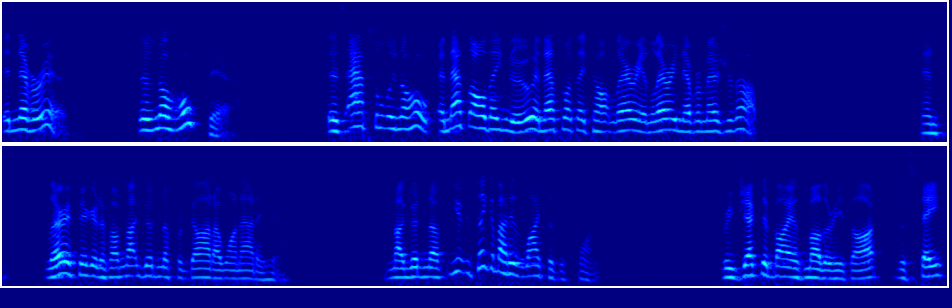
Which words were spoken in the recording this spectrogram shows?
It never is. There's no hope there. There's absolutely no hope. And that's all they knew, and that's what they taught Larry, and Larry never measured up. And Larry figured if I'm not good enough for God, I want out of here. I'm not good enough. You think about his life to this point. Rejected by his mother, he thought. The state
